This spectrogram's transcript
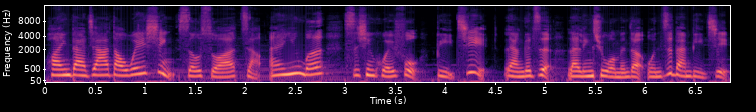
欢迎大家到微信搜索“早安英文”私。 请回复“笔记”两个字来领取我们的文字版笔记。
